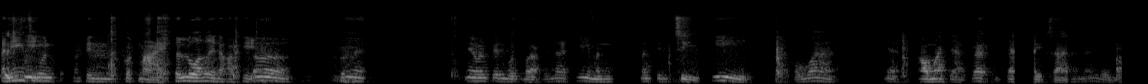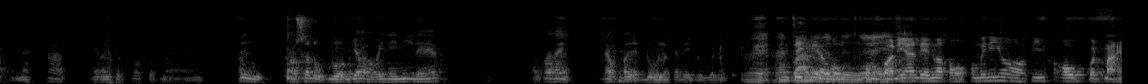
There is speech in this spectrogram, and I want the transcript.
อันนี้จริงๆมันมันเป็นกฎหมายล้วนๆเลยนะครับพี่ เออเนี่ยมันเป็นบทบาทในหน้าที่มันมันเป็นสิ่งที่ผมว่า เนี่ยเอามาจากราชกิจจาศึก ษาทั้งนั้นเลยเนี่ยเห็นไหมอ่าเนี่ยมันเป็นข้อกฎหมาย ซึ่งเขาสรุปรวมย่อไว้ในนี้แล้วเราก็ได้เราเปิดดูเราก็ได้รู้เลยเออให้จริงๆฝากไว้เนี่ยเล่ผมมหนึ่งผมไงขออนุญาตเรียนว่าเขาเขาไม่ได้ย่อพี่เขาเอากฎหมาย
